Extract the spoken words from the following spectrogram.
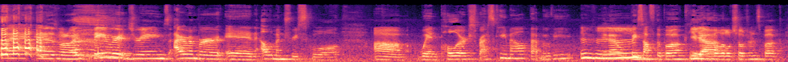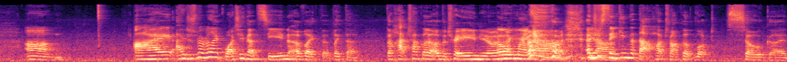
chocolate. it is one of my favorite drinks. I remember in elementary school um, when Polar Express came out, that movie, you know, Mhm. based off the book, you Yeah. know, the little children's book. Um, I I just remember like watching that scene of like the like the the hot chocolate on the train, you know Oh my about? gosh, and yeah. just thinking that that hot chocolate looked so good.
